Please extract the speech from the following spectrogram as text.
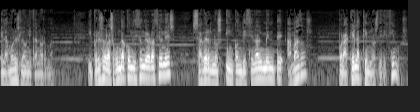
el amor es la única norma. Y por eso la segunda condición de la oración es sabernos incondicionalmente amados por aquel a quien nos dirigimos.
